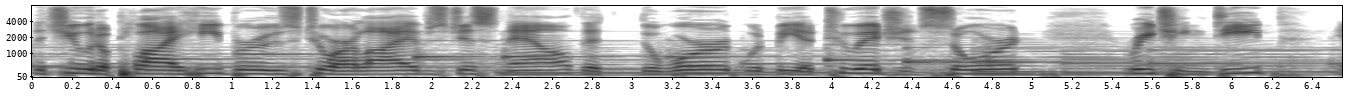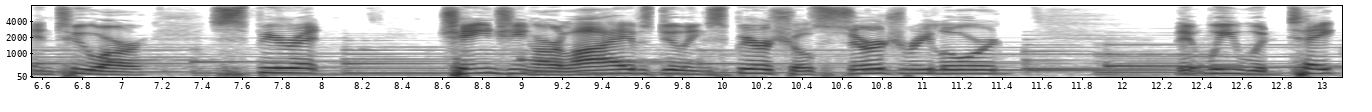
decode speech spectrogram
that you would apply Hebrews to our lives just now, that the word would be a two edged sword reaching deep into our spirit, changing our lives, doing spiritual surgery, Lord, that we would take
